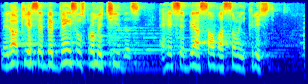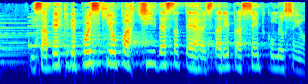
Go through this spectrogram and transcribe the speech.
Melhor que receber bênçãos prometidas é receber a salvação em Cristo e saber que depois que eu partir desta terra, estarei para sempre com meu Senhor.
